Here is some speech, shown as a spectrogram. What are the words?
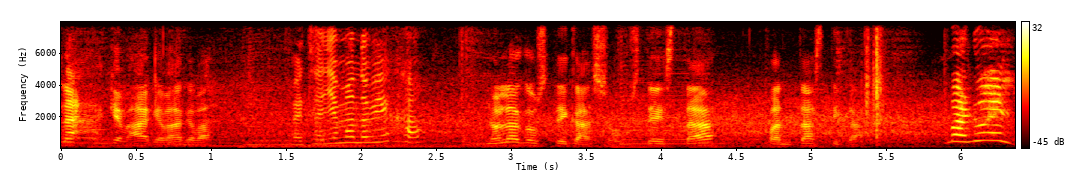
Nah, que va, que va, que va. ¿Me está llamando vieja? No le haga usted caso, usted está fantástica. ¡Manuel!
